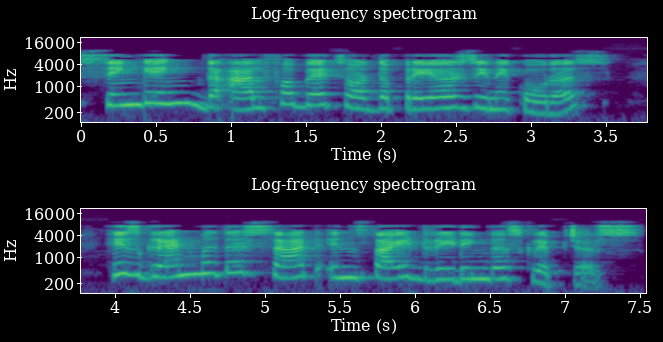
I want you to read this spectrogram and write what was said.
singing the alphabets or the prayers in a chorus. His grandmother sat inside reading the scriptures.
